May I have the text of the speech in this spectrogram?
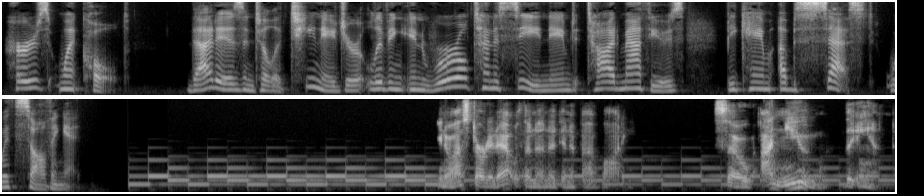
hers went cold. That is until a teenager living in rural Tennessee named Todd Matthews became obsessed with solving it. You know, I started out with an unidentified body. So I knew the end.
